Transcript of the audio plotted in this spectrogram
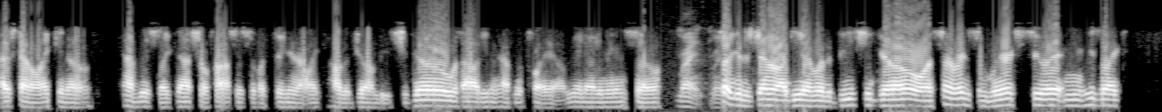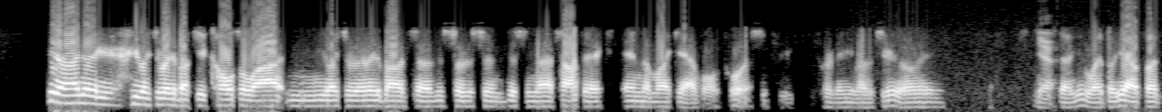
I just kind of like you know have this like natural process of like figuring out like how the drum beats should go without even having to play them. You know what I mean? So Right, right. so I get this general idea of where the beat should go. I started writing some lyrics to it, and he's like, you know, I know you, you like to write about the occult a lot, and you like to write about uh, this sort of this and that topic. And I'm like, yeah, well, of course, if you heard any of my material, I mean, Yeah. yeah, giveaway. But yeah, but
